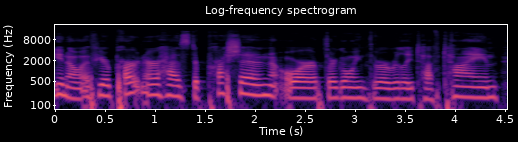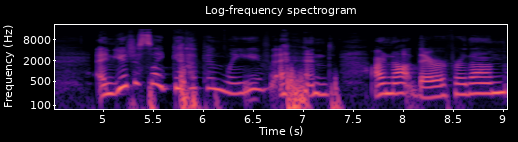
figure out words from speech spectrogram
you know, if your partner has depression or if they're going through a really tough time, and you just like get up and leave and are not there for them.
